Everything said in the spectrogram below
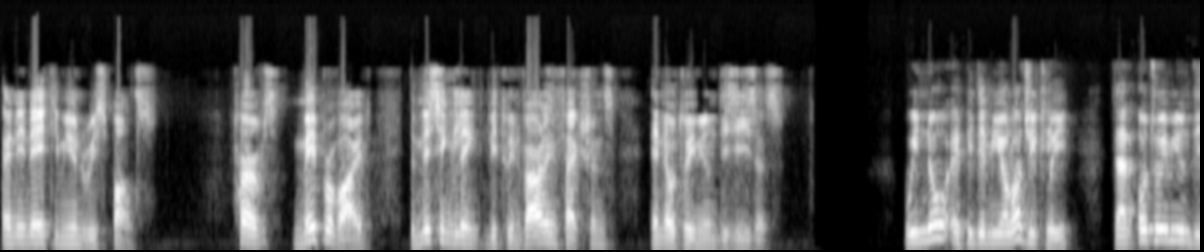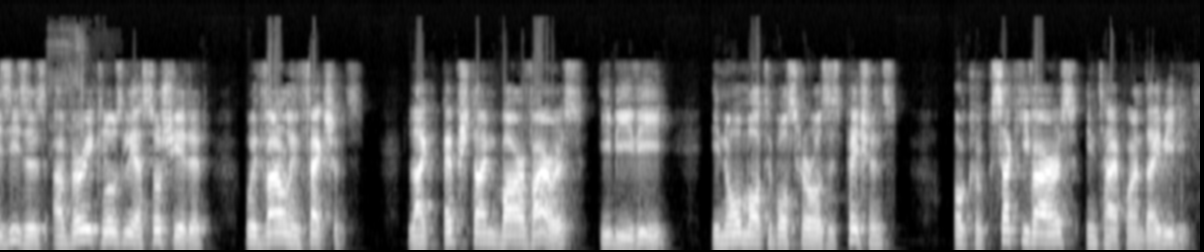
an innate immune response. HERVs may provide the missing link between viral infections and autoimmune diseases. We know epidemiologically that autoimmune diseases are very closely associated with viral infections, like Epstein-Barr virus, EBV, in all multiple sclerosis patients, or Coxsackie virus in type 1 diabetes.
